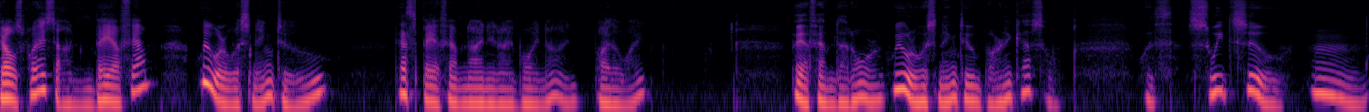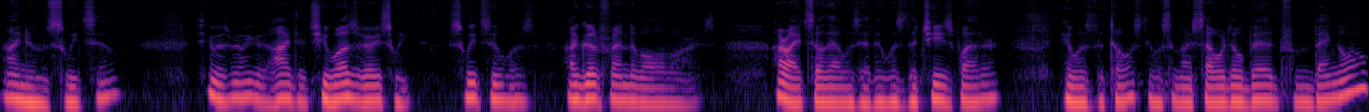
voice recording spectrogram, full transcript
Shel's Place on Bay FM. We were listening to, that's Bay FM 99.9, by the way, bayfm.org. We were listening to Barney Kessel with Sweet Sue. Mm, I knew Sweet Sue. She was really good. I did. She was very sweet. Sweet Sue was a good friend of all of ours. All right, so that was it. It was the cheese platter. It was the toast. It was some nice sourdough bread from Bangalow.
